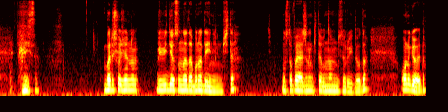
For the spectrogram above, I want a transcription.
Neyse. Barış Hoca'nın bir videosunda da buna değinilmişti. Mustafa Yağcı'nın kitabından bir soruydu o da. Onu gördüm.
